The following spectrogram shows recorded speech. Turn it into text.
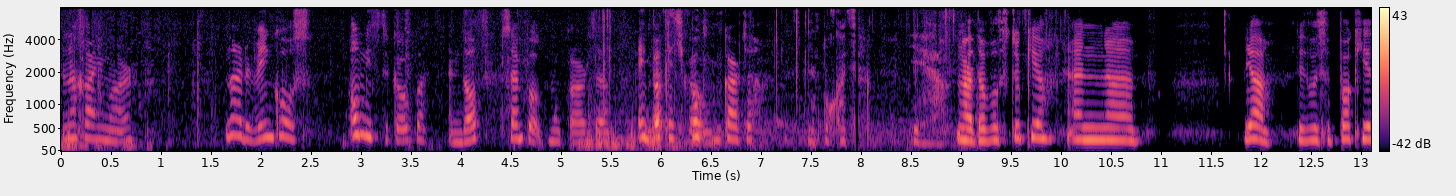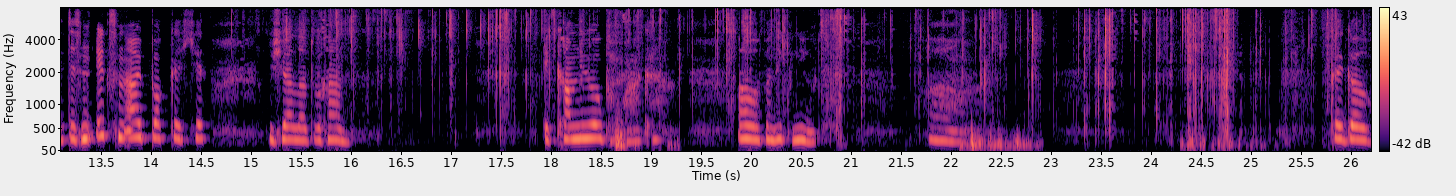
En dan ga je maar naar de winkels om iets te kopen. En dat zijn Pokémon kaarten. Een pakketje. Pokémon kaarten. In de pocket. Ja. Nou, dat was het stukje. En eh, ja, dit was het pakje. Het is een X en Y pakketje. Dus ja, laten we gaan. Ik ga hem nu openmaken. Oh, wat ben ik benieuwd. Oh. Oké, go.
